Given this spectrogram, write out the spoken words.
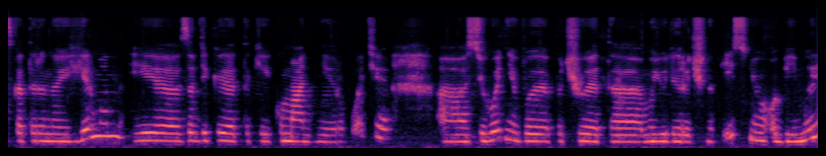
з Катериною Гірман. І завдяки такій командній роботі сьогодні ви почуєте мою ліричну пісню Обійми.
